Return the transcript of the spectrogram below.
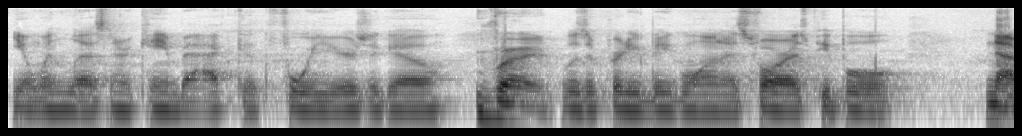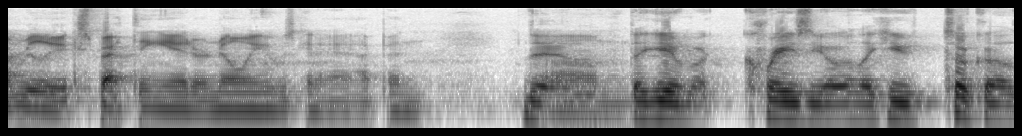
you know, when Lesnar came back like four years ago. right. Was a pretty big one as far as people not really expecting it or knowing it was going to happen. Yeah, Um, they gave him a crazy. Like he took a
